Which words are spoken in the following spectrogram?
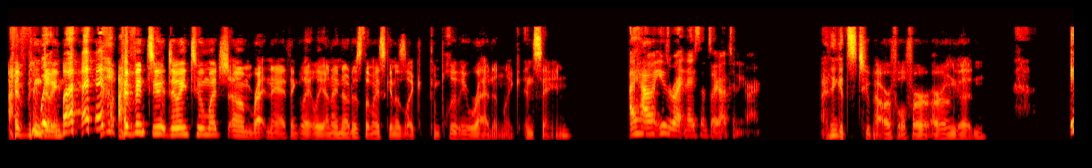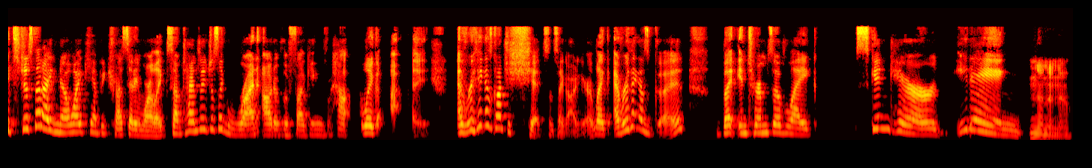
I've been Wait, doing what? I've been too, doing too much um retin-A I think lately and I noticed that my skin is like completely red and like insane. I haven't used retin-A since I got to New York. I think it's too powerful for our own good. It's just that I know I can't be trusted anymore. Like sometimes I just like run out of the fucking house. Like I, everything has gone to shit since I got here. Like everything is good, but in terms of like skincare, eating, No, no, no.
